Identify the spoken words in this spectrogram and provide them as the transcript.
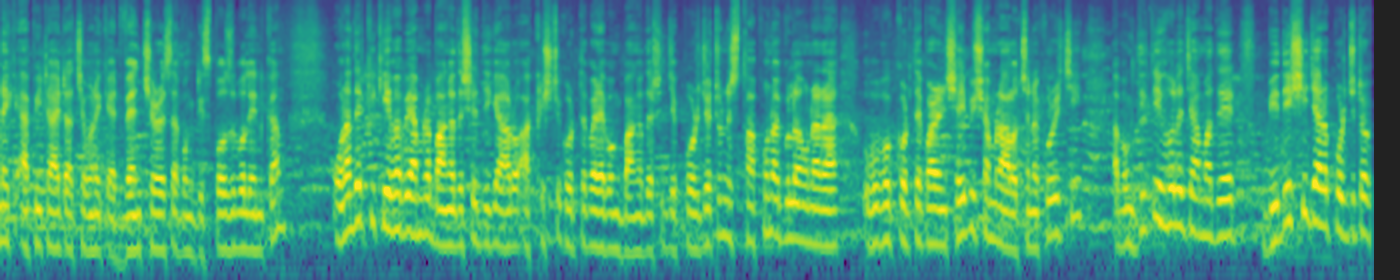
অনেক অ্যাপিটাইট আছে, অনেক অ্যাডভেঞ্চারাস এবং ডিসপোজেবল ইনকাম ওনাদেরকে কীভাবে আমরা বাংলাদেশের দিকে আরও আকৃষ্ট করতে পারি এবং বাংলাদেশের যে পর্যটনের স্থাপনাগুলো ওনারা উপভোগ করতে পারেন, সেই বিষয়ে আমরা আলোচনা করেছি। এবং দ্বিতীয় হলে যে আমাদের বিদেশি যারা পর্যটক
